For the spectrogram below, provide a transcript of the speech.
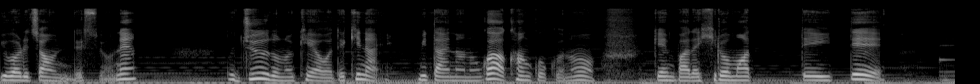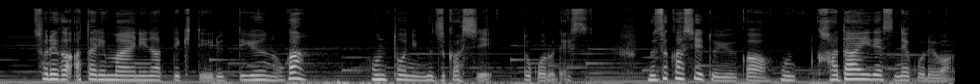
言われちゃうんですよね。重度のケアはできないみたいなのが韓国の現場で広まっていてそれが当たり前になってきているっていうのが本当に難しいところです。難しいというか課題ですねこれは。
